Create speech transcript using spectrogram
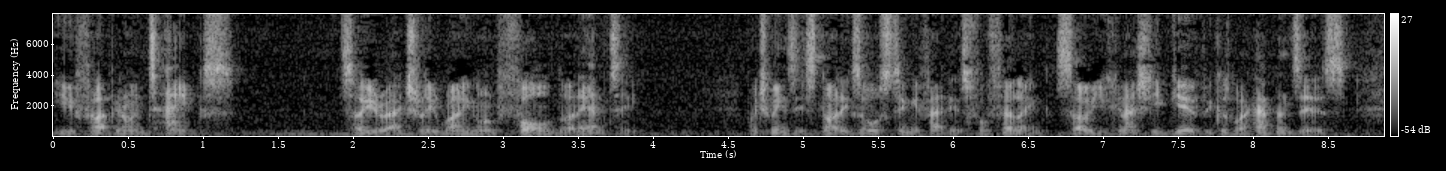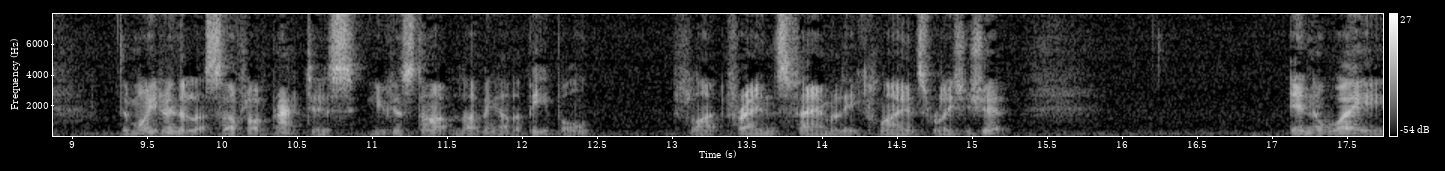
you fill up your own tanks. So you're actually running on full, not empty, which means it's not exhausting. In fact, it's fulfilling. So you can actually give because what happens is the more you're doing the self-love practice, you can start loving other people, friends, family, clients, relationship, in a way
